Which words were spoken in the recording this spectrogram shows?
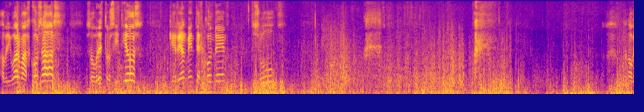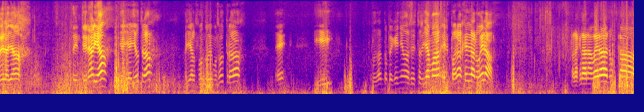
averiguar más cosas sobre estos sitios que realmente esconden su una hoguera ya centenaria y allá hay otra allá al fondo vemos otra ¿eh? y por lo tanto pequeños esto se llama el paraje de la noguera paraje de la noguera nunca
